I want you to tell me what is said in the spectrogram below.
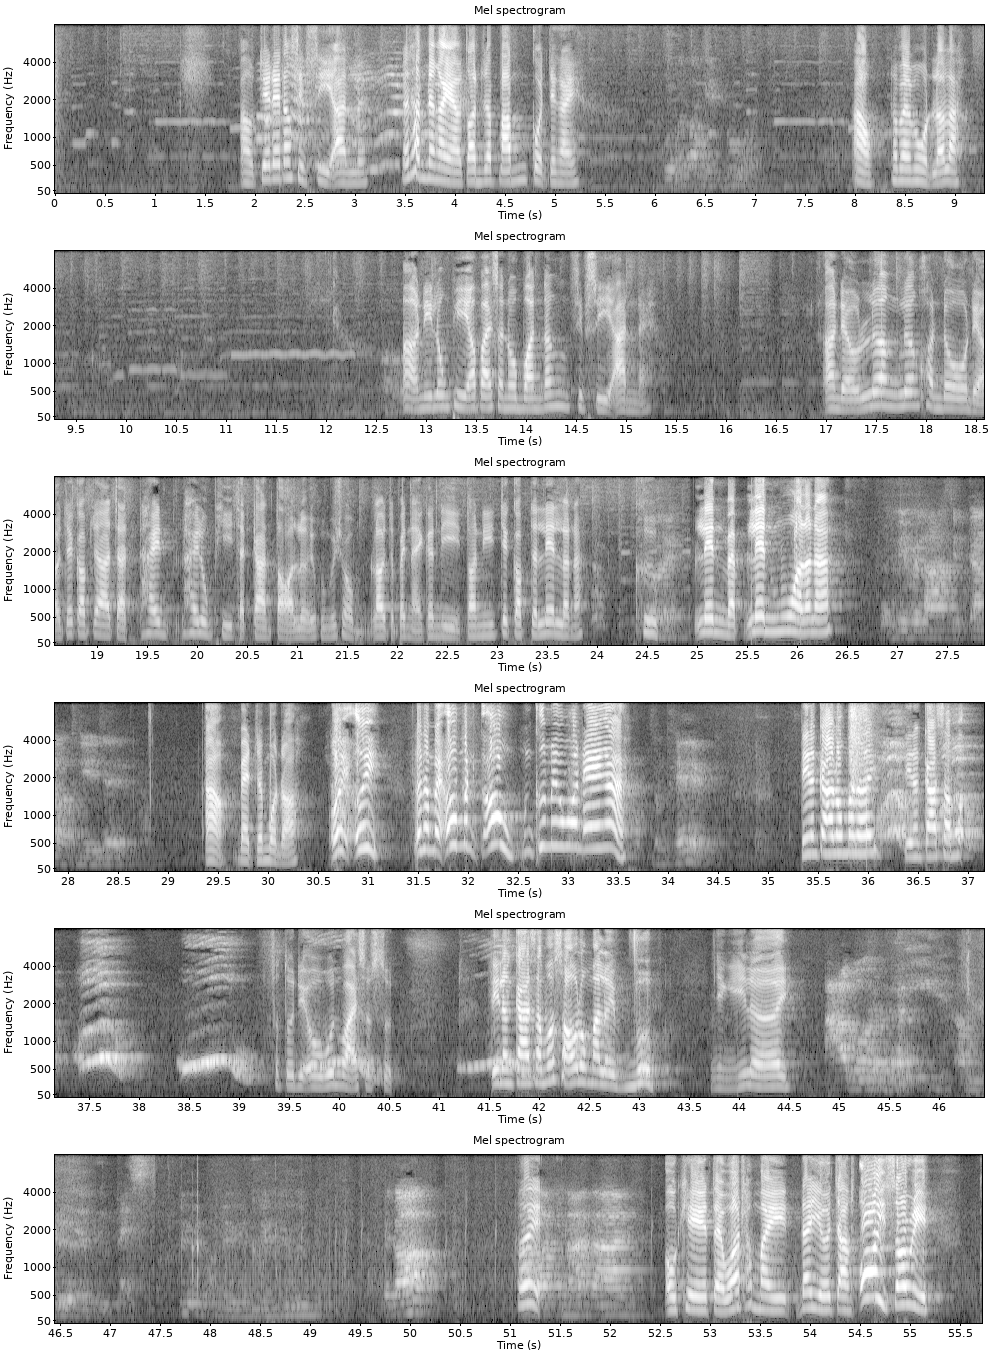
เอาเจ๊ได้ตั้งสิบสี่อันเลย แล้วทำยังไงอะตอนจะปั๊มกดยังไงอ้าวทำไมหมดแล้วล่ะอ่านี่ลุงพีเอาไปสโนบอลตั้งสิบสี่อันเลยอ่าเดี๋ยวเรื่องเรื่องคอนโด เดี๋ยวเจ๊ก๊อฟจะจัดให้ให้ลุงพีจัดการต่อเลยคุณผู้ชม เราจะไปไหนกันดี ตอนนี้เจ๊ก๊อฟจะเล่นแล้วนะ คือเฮ้ยเล่นแบบเล่นมั่วแล้วนะ ผมมีเวลา 19นาทีเจ๊อ้าวแบตจะหมดเหรอเอ้ยเอ้ยแล้วทำไมเอ้ามันเอ้ามันขึ้นไม่ข้างบนเองอะมันเทพตีลังกาลงมาเลยตีลังกาซัมเมอร์สตูดิโอวุ่นวายสุดๆตีลังกาซัมเมอร์ซอลลงมาเลยวึบอย่างนี้เลย I will be a very best แล้วก็เฮ้ยวัฒนาการ โอเค แต่ว่าทำไมได้เยอะจัง โอ้ย sorry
